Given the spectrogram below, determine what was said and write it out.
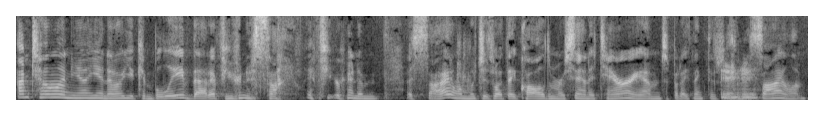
I'm telling you, you know, you can believe that if you're in asylum, if you're in an asylum, which is what they called them, or sanitariums, but I think this was mm-hmm. an asylum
